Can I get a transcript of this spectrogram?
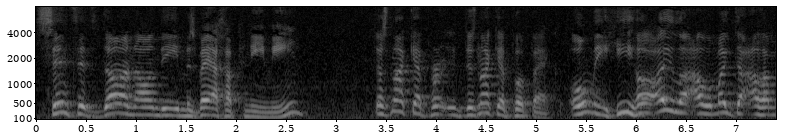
since it's done on the Mizbeach HaPnimi, does not get does not get put back. Only he ha'ayla al al.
